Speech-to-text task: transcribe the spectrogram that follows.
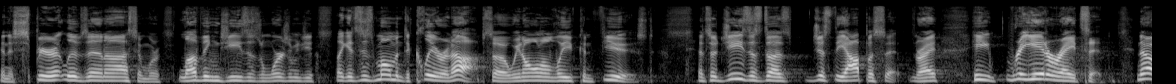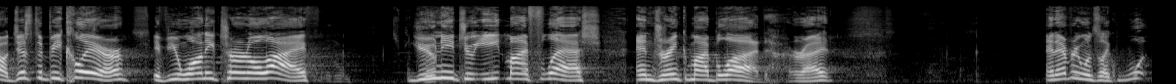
and his spirit lives in us and we're loving Jesus and worshiping Jesus, like it's his moment to clear it up so we don't leave confused. And so Jesus does just the opposite, right? He reiterates it. No, just to be clear, if you want eternal life, you need to eat my flesh and drink my blood, right? And everyone's like, what?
